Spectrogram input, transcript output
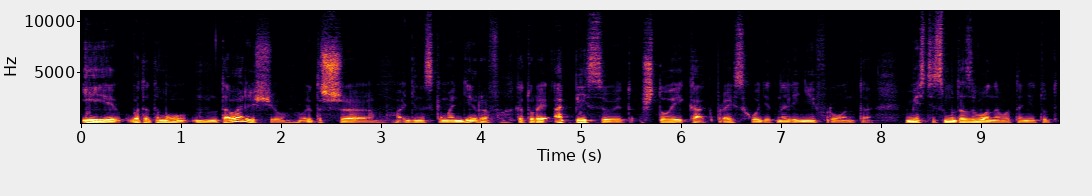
И вот этому товарищу, это же один из командиров, который описывает, что и как происходит на линии фронта. Вместе с мудозвоном вот они тут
